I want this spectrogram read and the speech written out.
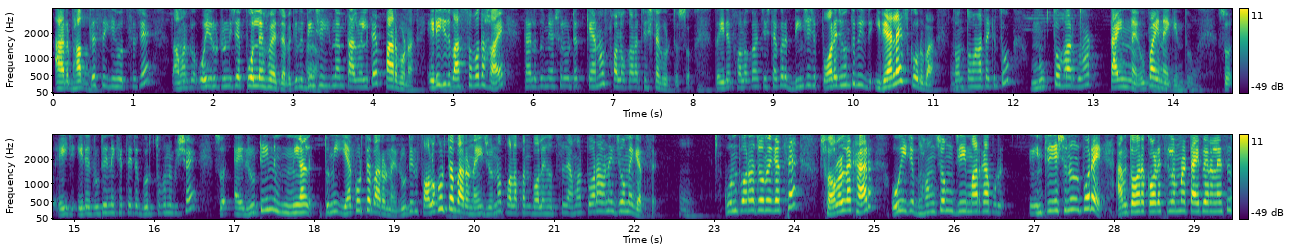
আর ভাবতেছি কি হচ্ছে যে আমাকে ওই রুটিন অনুযায়ী পড়লে হয়ে যাবে কিন্তু দিন শেষে কিন্তু আমি তাল মিলাতে পারব না। এটি যদি বাস্তবতা হয় তাহলে তুমি আসলে ওটা কেন ফলো করার চেষ্টা করতেছো? তো এটা ফলো করার চেষ্টা করে দিন শেষে পরে যখন তুমি রিয়ালাইজ করবা তখন তোমার হাতে কিন্তু মুক্ত হওয়ার কোনো টাইম নাই উপায় নাই কিন্তু। সো এই যে- এটা রুটিনের ক্ষেত্রে এটা গুরুত্বপূর্ণ বিষয়। সো এই রুটিন তুমি ইয়া করতে পারো না রুটিন ফলো করতে পারো না এই জন্য পলাপান বলে হচ্ছে যে আমার পড়া অনেক জমে গেছে। কোন পড়া জমে গেছে? সরলরেখার ওই যে ভংচং যে মার্কা ইন্টিগ্রেশনের উপরে আমি তোমার করেছিলাম না টাইপ অ্যানালাইসিস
